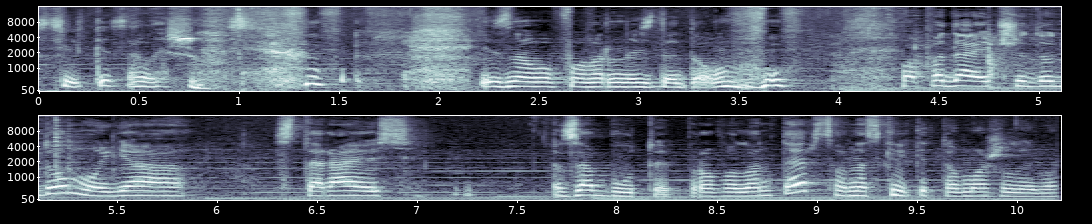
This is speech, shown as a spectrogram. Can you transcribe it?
стільки залишилось. І знову повернусь додому. Попадаючи додому, я стараюсь забути про волонтерство, наскільки то можливо.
